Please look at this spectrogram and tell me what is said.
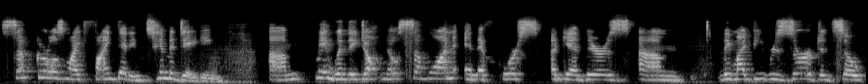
Some girls might find that intimidating um, when they don't know someone. And of course, again, there's um, they might be reserved, and so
